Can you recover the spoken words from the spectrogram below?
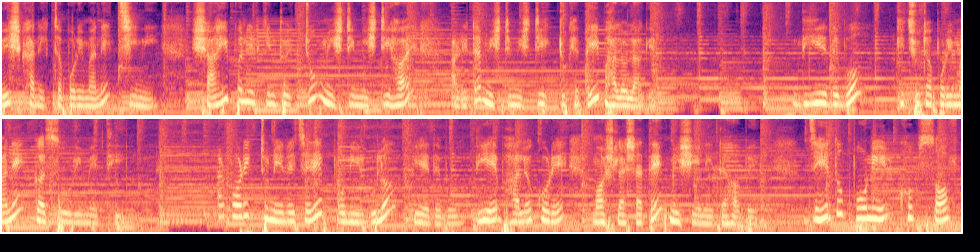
বেশ খানিকটা পরিমাণে চিনি। শাহি পনির কিন্তু একটু মিষ্টি মিষ্টি হয়, আর এটা মিষ্টি মিষ্টি একটু খেতেই ভালো লাগে। দিয়ে দেব কিছুটা পরিমাণে কসুরি মেথি। তারপর একটু নেড়ে চেড়ে পনিরগুলো দিয়ে দেব। দিয়ে ভালো করে মশলার সাথে মিশিয়ে নিতে হবে। যেহেতু পনির খুব সফট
